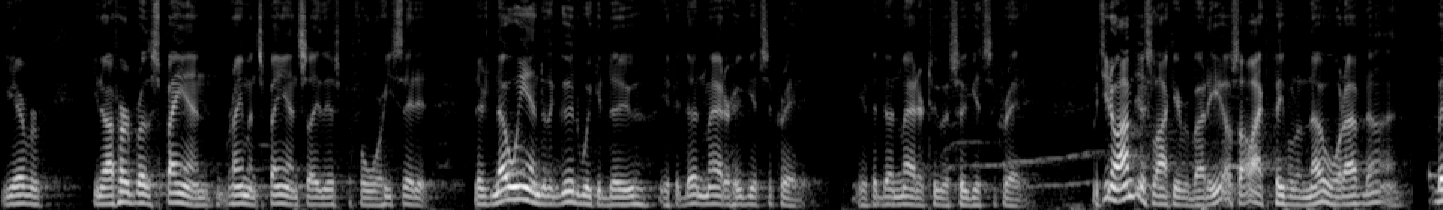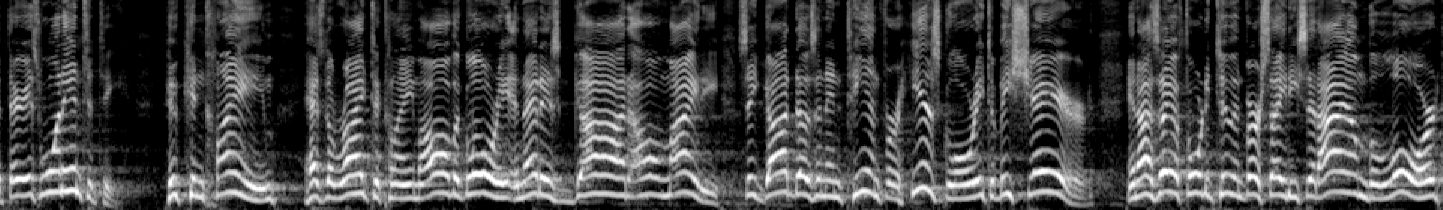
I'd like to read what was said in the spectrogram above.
You ever, you know, I've heard Brother Span, Raymond Span, say this before. He said it, there's no end to the good we could do if it doesn't matter who gets the credit, if it doesn't matter to us who gets the credit. But you know, I'm just like everybody else. I like people to know what I've done. But there is one entity who can claim, has the right to claim all the glory, and that is God Almighty. See, God doesn't intend for His glory to be shared. In Isaiah 42 and verse 8, He said, I am the Lord,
